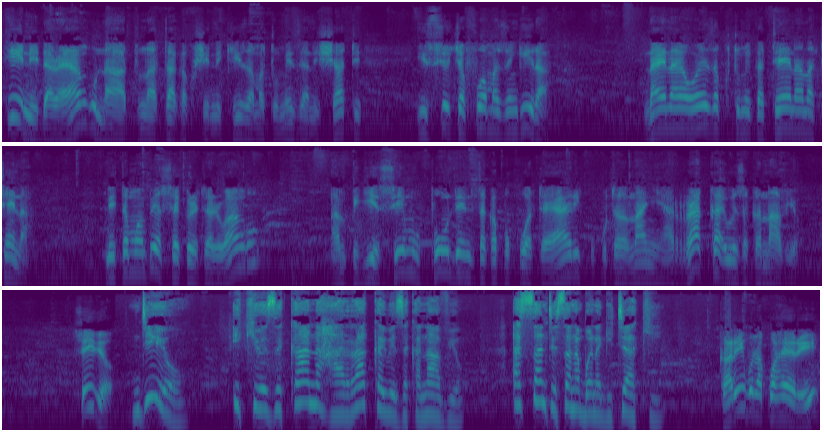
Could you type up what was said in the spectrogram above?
Hii ni idara yangu na tunataka kushinikiza matumizi ya nishati isiyochafua mazingira na inayoweza kutumika tena na tena. Nitamwambia sekretari wangu ampigie simu punde nitakapokuwa tayari kukutana nanyi haraka iwezekanavyo, sivyo? Ndiyo, ikiwezekana haraka iwezekanavyo. Asante sana bwana Gitaki. Karibu na kwa heri.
